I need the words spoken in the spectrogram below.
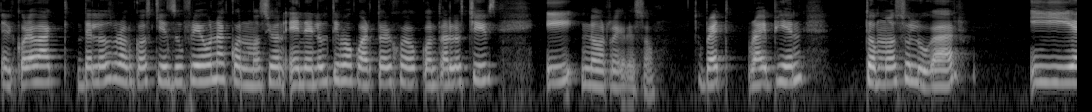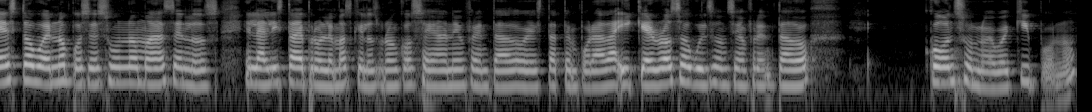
el coreback de los Broncos, quien sufrió una conmoción en el último cuarto del juego contra los Chiefs y no regresó. Brett Ripien tomó su lugar y esto, bueno, pues es uno más en, los, en la lista de problemas que los Broncos se han enfrentado esta temporada y que Russell Wilson se ha enfrentado con su nuevo equipo, ¿no?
